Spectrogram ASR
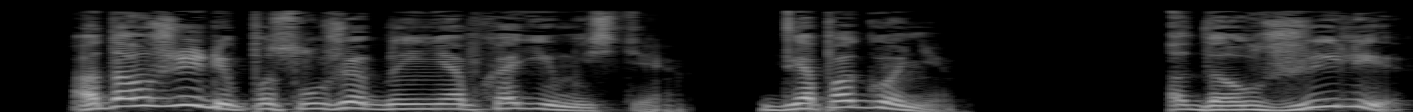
— Одолжили по служебной необходимости. Для погони. «Одолжили?»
